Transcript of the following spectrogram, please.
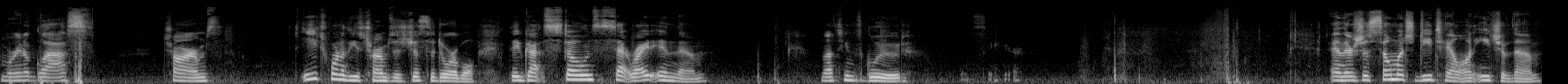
Murano glass charms. Each one of these charms is just adorable. They've got stones set right in them. Nothing's glued. And there's just so much detail on each of them.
